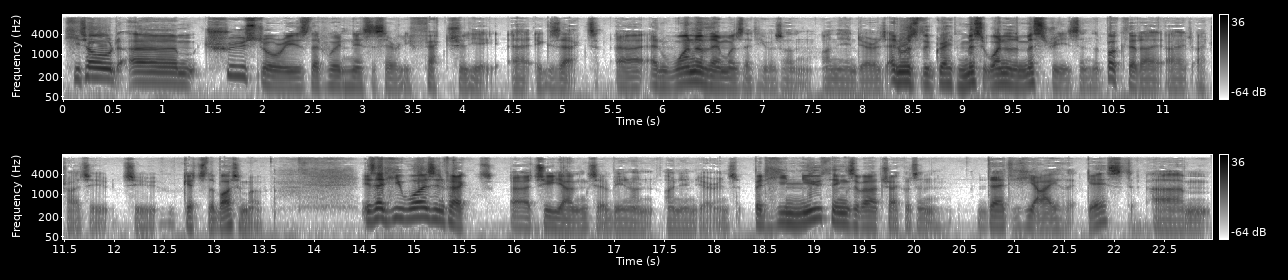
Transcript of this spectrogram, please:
He told um, true stories that weren't necessarily factually uh, exact, uh, and one of them was that he was on, on the Endurance, and was the great mis- one of the mysteries in the book that I, I, I try to to get to the bottom of, is that he was in fact uh, too young to have been on, on Endurance, but he knew things about Shackleton that he either guessed. Um,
